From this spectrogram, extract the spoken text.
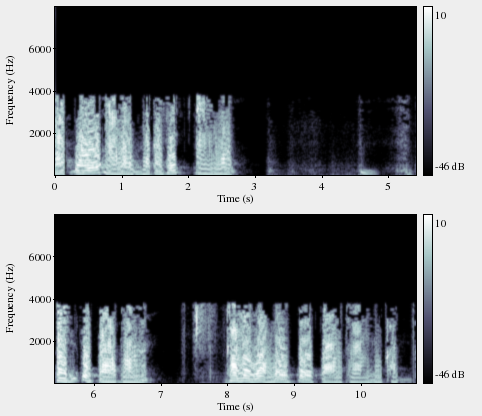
รับรู้อารมณ์แล้วก็ยึดอารมณ์เป็นอุปาทานเขาเรียกว่าโลปูปาทานคันโต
